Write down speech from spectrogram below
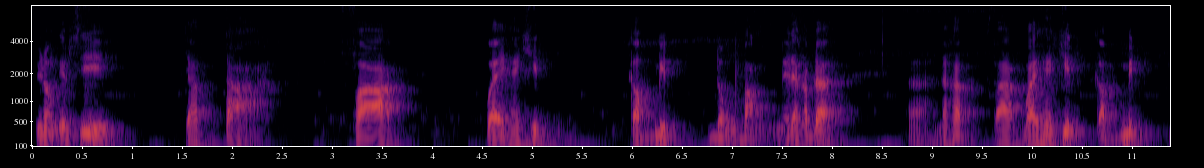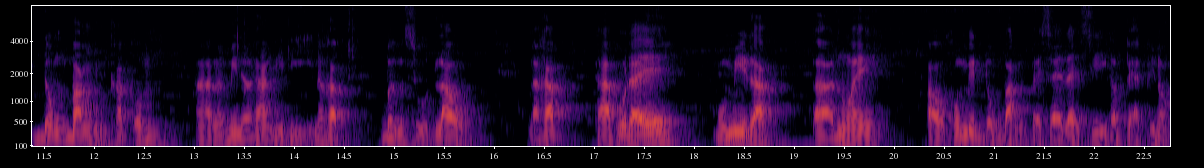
พี่น้องเอฟซีจับตาฝากไว้ให้คิด กับมิดดงบังเนี่ยนะครับเด้ออ่านะครับ ฝากไว้ให้คิดกับมิดดงบังครับผมอ่าเรามีแนวทางดีๆนะครับ เบิ่งสูตรเล่านะครับ ถ้าผู้ใดบ่มีหลักอ่าหน่วยเอาคงมิดดงบังไปใส่ได้4กับ 8 พี่น้อง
